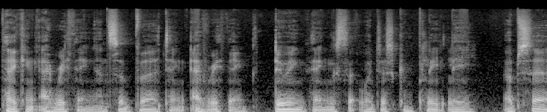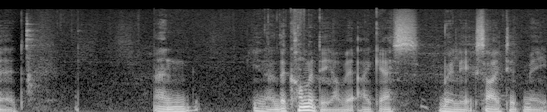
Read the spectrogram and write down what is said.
taking everything and subverting everything, doing things that were just completely absurd and you know the comedy of it, I guess, really excited me.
